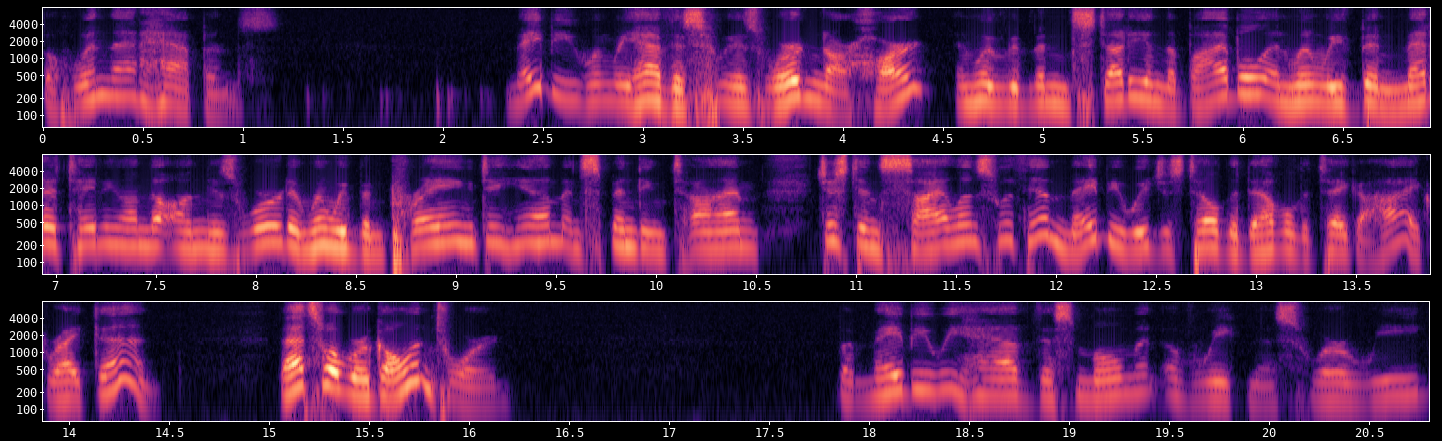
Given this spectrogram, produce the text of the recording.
But when that happens, maybe when we have his, his word in our heart and when we've been studying the bible and when we've been meditating on, the, on his word and when we've been praying to him and spending time just in silence with him maybe we just tell the devil to take a hike right then. That's what we're going toward. But maybe we have this moment of weakness where we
